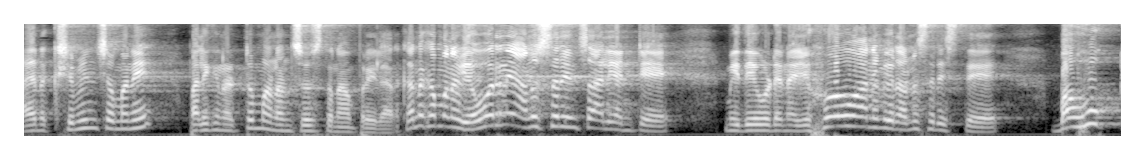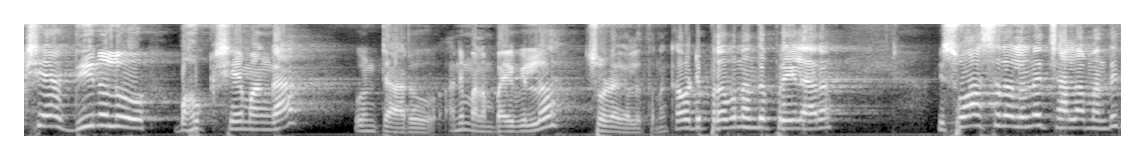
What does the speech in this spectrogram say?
ఆయన క్షమించమని పలికినట్టు మనం చూస్తున్నాం ప్రియులారు. కనుక మనం ఎవరిని అనుసరించాలి అంటే మీ దేవుడైన యహోవాని మీరు అనుసరిస్తే బహుక్షే దీనులు బహుక్షేమంగా ఉంటారు అని మనం బైబిల్లో చూడగలుగుతున్నాం. కాబట్టి ప్రభునందు ప్రియులారా విశ్వాసులలోనే చాలామంది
